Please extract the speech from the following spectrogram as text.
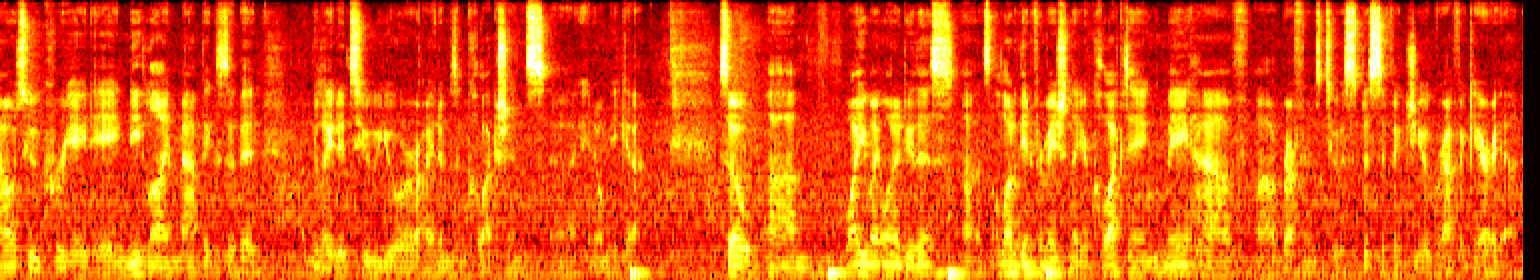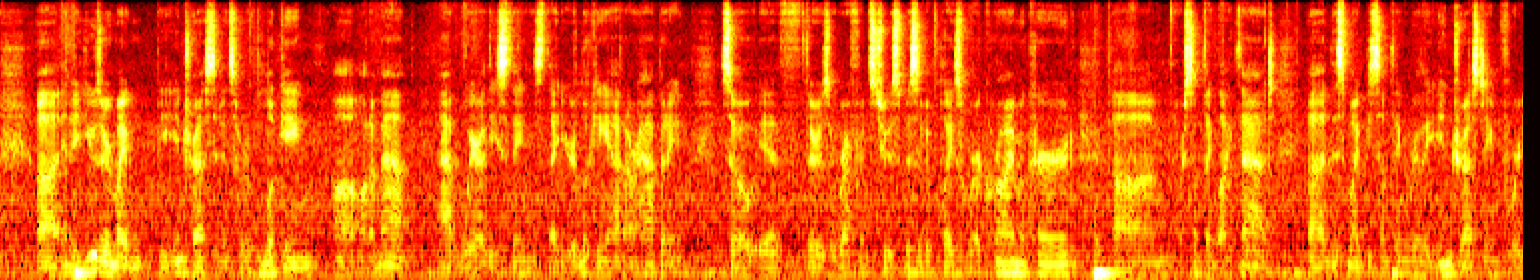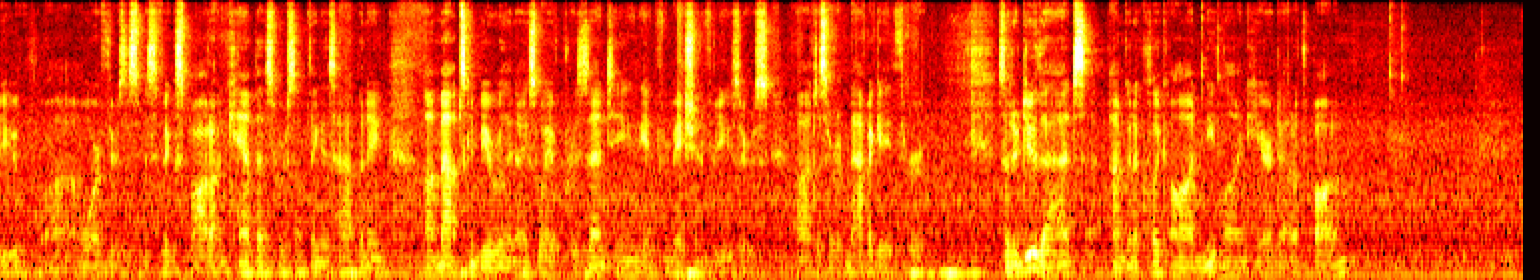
how to create a neatline map exhibit related to your items and collections uh, in Omeka. So um, why you might want to do this, uh, a lot of the information that you're collecting may have uh, reference to a specific geographic area. Uh, and a user might be interested in sort of looking uh, on a map at where these things that you're looking at are happening. So if there's a reference to a specific place where a crime occurred um, or something like that, uh, this might be something really interesting for you or if there's a specific spot on campus where something is happening. Uh, maps can be a really nice way of presenting the information for users uh, to sort of navigate through. So to do that, I'm going to click on Neatline here down at the bottom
